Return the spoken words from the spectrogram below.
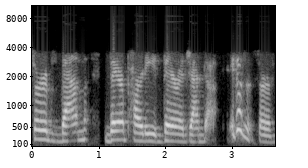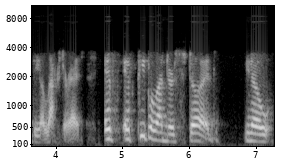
serves them, their party, their agenda. It doesn't serve the electorate. If if people understood, you know,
